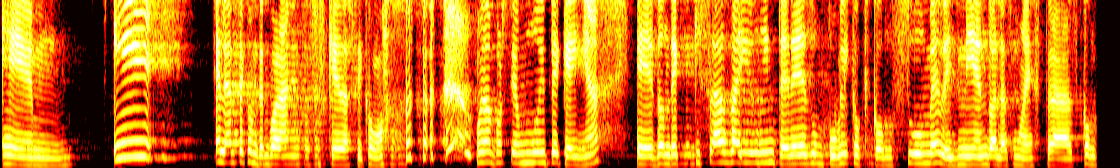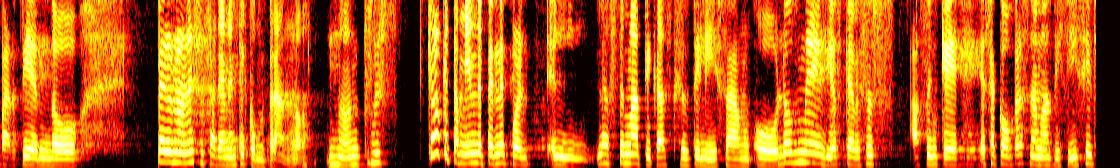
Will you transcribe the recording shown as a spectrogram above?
Em, y el arte contemporáneo entonces queda así como una porción muy pequeña, eh, donde quizás hay un interés, un público que consume viniendo a las muestras, compartiendo pero no necesariamente comprando, ¿no? Entonces, creo que también depende por las temáticas que se utilizan o los medios que a veces hacen que esa compra sea más difícil.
